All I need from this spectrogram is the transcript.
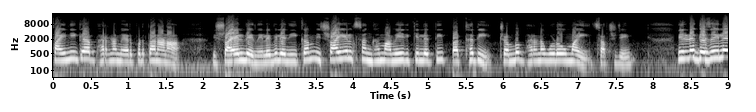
സൈനിക ഭരണം ഏർപ്പെടുത്താനാണ് ഇസ്രായേലിന്റെ നിലവിലെ നീക്കം. ഇസ്രായേൽ സംഘം അമേരിക്കയിലെത്തി പദ്ധതി ട്രംപ് ഭരണകൂടവുമായി ചർച്ച ചെയ്യും. ഇതിനിടെ ഗസയിലെ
